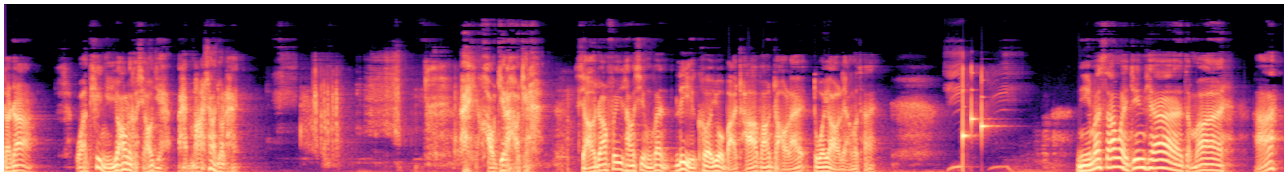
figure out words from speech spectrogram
小张。”我替你邀了个小姐，哎，马上就来。哎好极了，好极了！小张非常兴奋，立刻又把茶房找来，多要两个菜。你们三位今天怎么啊？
